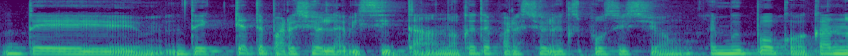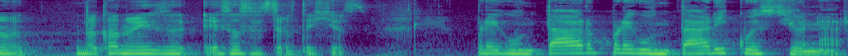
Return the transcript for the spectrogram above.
de, qué te pareció la visita, ¿no? ¿Qué te pareció la exposición? Hay muy poco, acá no, acá no hay esas estrategias. Preguntar, preguntar y cuestionar.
